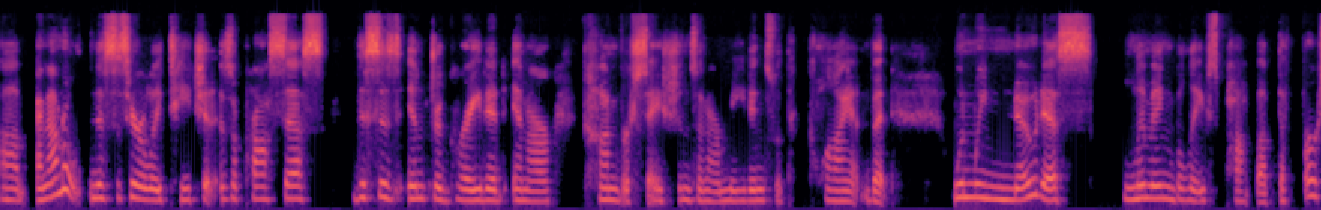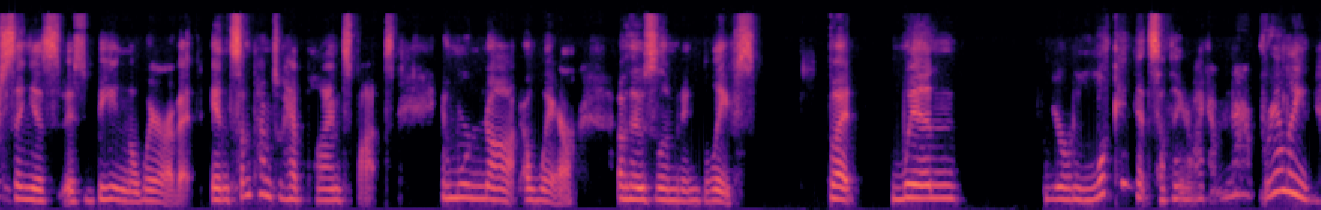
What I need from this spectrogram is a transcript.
Um, and I don't necessarily teach it as a process this is integrated in our conversations and our meetings with the client. But when we notice limiting beliefs pop up, the first thing is is being aware of it. And sometimes we have blind spots and we're not aware of those limiting beliefs. But when you're looking at something, you're like, I'm not really,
